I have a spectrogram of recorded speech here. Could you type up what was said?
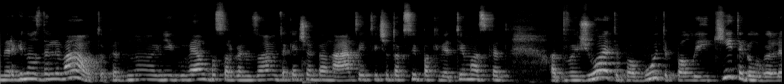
merginos dalyvautų, kad, nu, jeigu vėl bus organizuojami tokie čempionatai, tai čia toksai pakvietimas, kad atvažiuoti, pabūti, palaikyti, gal, gal,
